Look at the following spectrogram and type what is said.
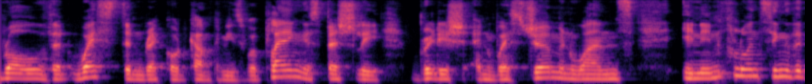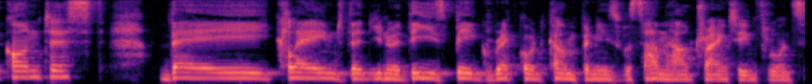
role that Western record companies were playing, especially British and West German ones, in influencing the contest they claimed that you know these big record companies were somehow trying to influence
